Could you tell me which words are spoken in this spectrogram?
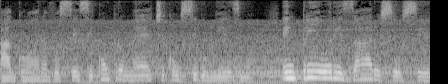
Agora você se compromete consigo mesmo em priorizar o seu ser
